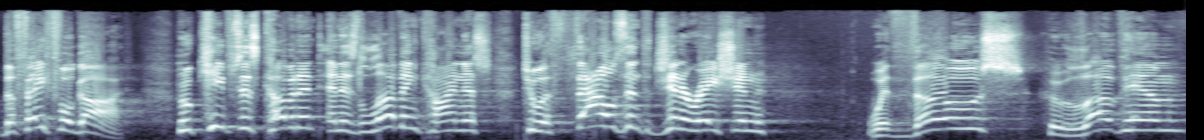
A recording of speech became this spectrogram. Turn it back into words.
the faithful God, who keeps His covenant and His loving kindness to a thousandth generation with those who love Him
